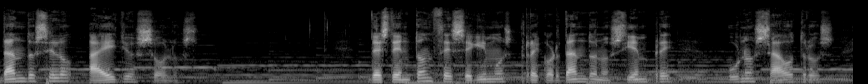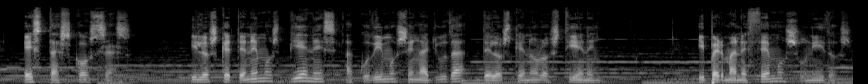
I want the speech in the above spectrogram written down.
dándoselo a ellos solos. Desde entonces seguimos recordándonos siempre unos a otros estas cosas, y los que tenemos bienes acudimos en ayuda de los que no los tienen, y permanecemos unidos.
